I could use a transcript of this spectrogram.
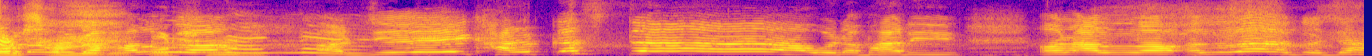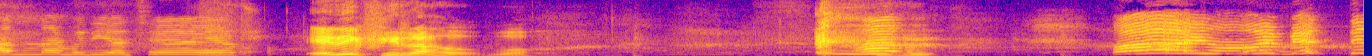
ওর সামনে ওর সামনে আর যে খারাপ কাজটা ওটা ভারী। আর আল্লাহ আল্লাহ জাহান্নামে দিয়েছে এদিক ফিরা হো বো। ওই ওই ব্যক্তি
